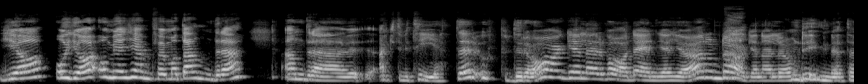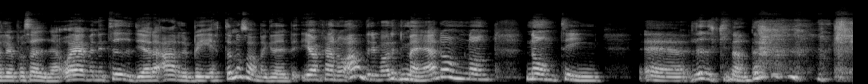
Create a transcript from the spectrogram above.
Ja, och jag, om jag jämför mot andra, andra aktiviteter, uppdrag eller vad det än jag gör om dagarna eller om dygnet höll jag på att säga. Och även i tidigare arbeten och sådana grejer. Jag kan nog aldrig varit med om någon, någonting eh, liknande.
